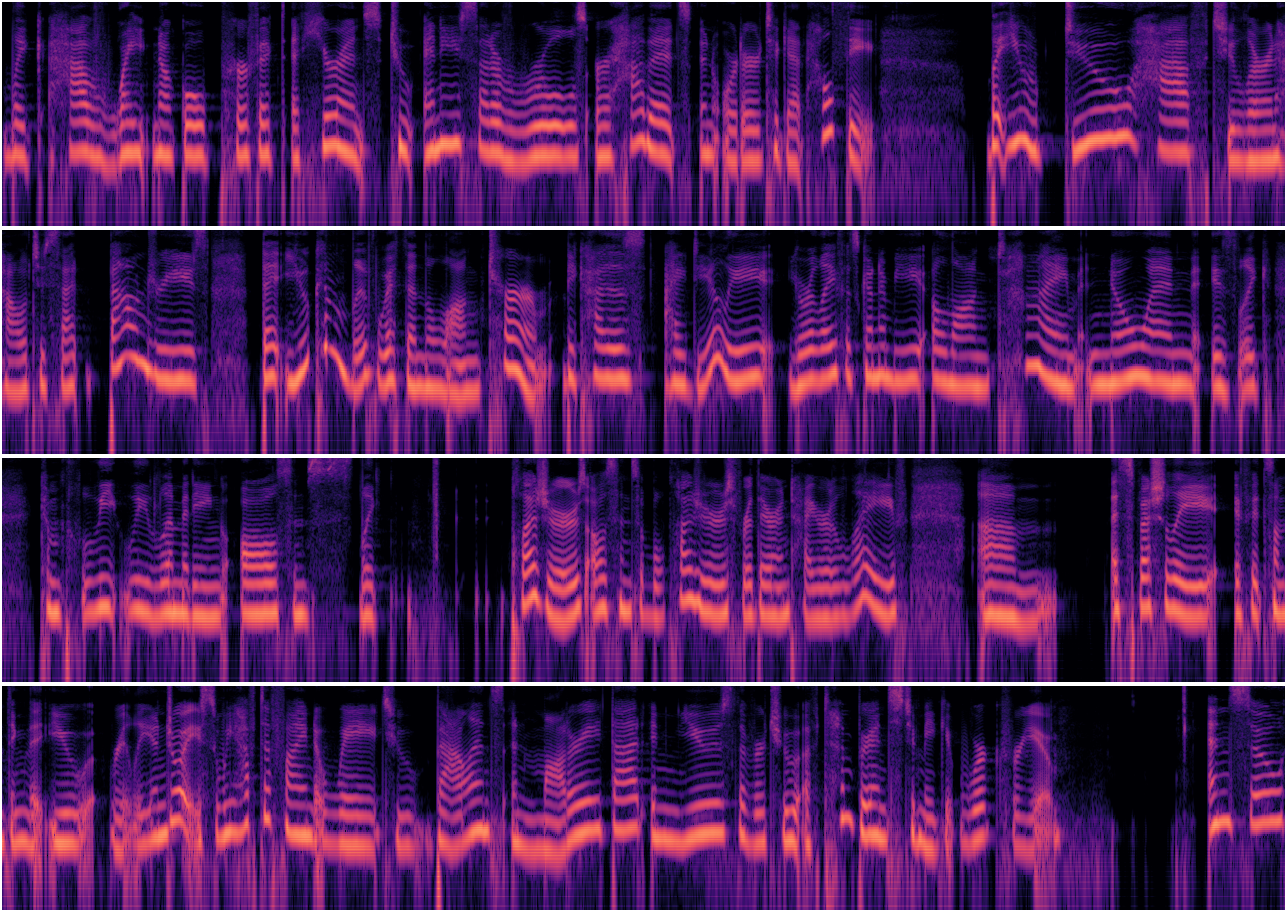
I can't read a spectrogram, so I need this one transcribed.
like have white knuckle perfect adherence to any set of rules or habits in order to get healthy. But you do have to learn how to set boundaries that you can live with in the long term because ideally your life is going to be a long time. No one is like completely limiting all sense like pleasures, all sensible pleasures for their entire life. Um, especially if it's something that you really enjoy. So we have to find a way to balance and moderate that and use the virtue of temperance to make it work for you. And so,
